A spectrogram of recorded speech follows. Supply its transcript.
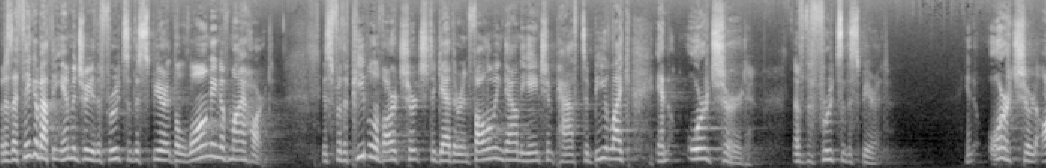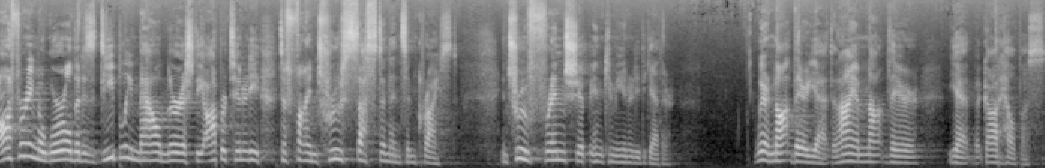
But as I think about the imagery of the fruits of the Spirit, the longing of my heart is for the people of our church together and following down the ancient path to be like an orchard of the fruits of the Spirit an orchard offering a world that is deeply malnourished the opportunity to find true sustenance in Christ and true friendship in community together. We are not there yet, and I am not there yet, but God help us.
